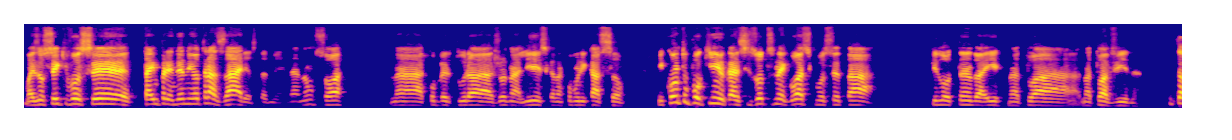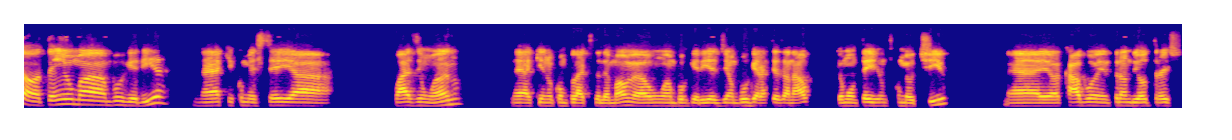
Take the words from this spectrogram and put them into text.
Mas eu sei que você está empreendendo em outras áreas também, né? não só na cobertura jornalística, na comunicação. Me conta um pouquinho, cara, esses outros negócios que você está pilotando aí na tua, na tua vida. Então, eu tenho uma hamburgueria, né, que comecei há quase um ano, né, aqui no Complexo do Alemão. É uma hamburgueria de hambúrguer artesanal que eu montei junto com meu tio. Né, eu acabo entrando em outras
